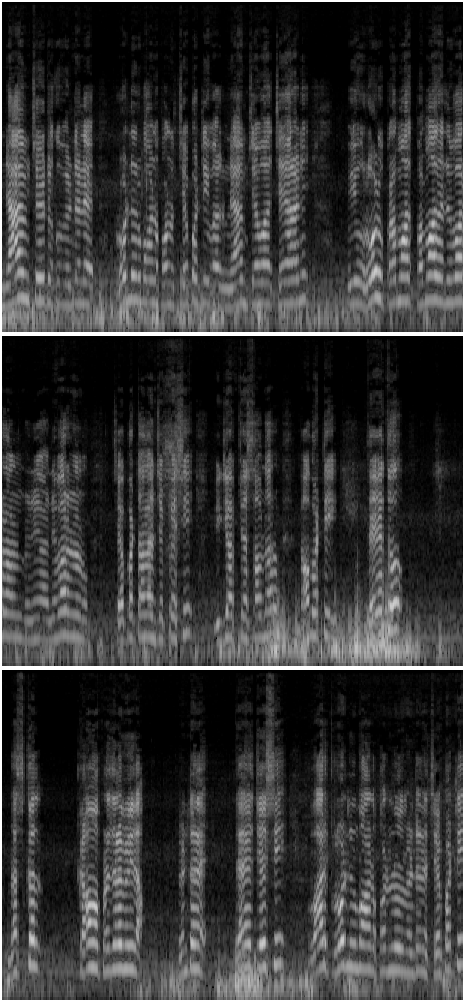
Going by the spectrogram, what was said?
న్యాయం చేయుటకు వెంటనే రోడ్డు నిర్మాణ పనులు చేపట్టి వారికి న్యాయం చేయ చేయాలని ఈ రోడ్డు ప్రమా ప్రమాద నివారణ నివారణను చేపట్టాలని చెప్పేసి విజ్ఞప్తి చేస్తూ ఉన్నారు. కాబట్టి దయతో నస్కల్ గ్రామ ప్రజల మీద వెంటనే దయచేసి వారికి రోడ్డు నిర్మాణ పనులు వెంటనే చేపట్టి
